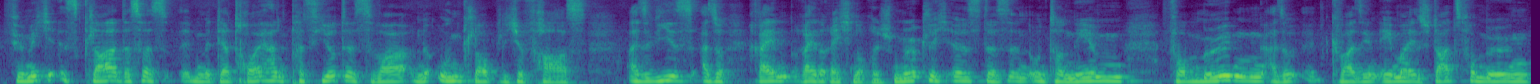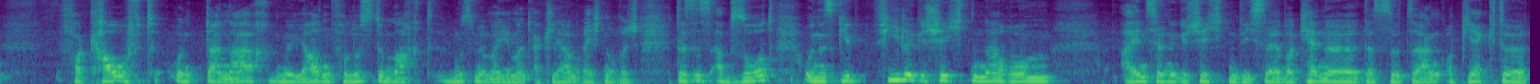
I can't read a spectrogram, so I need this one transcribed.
Für mich ist klar, das, was mit der Treuhand passiert ist, war eine unglaubliche Farce. Also wie es also rein, rein rechnerisch möglich ist, dass ein Unternehmen Vermögen, also quasi ein ehemaliges Staatsvermögen, verkauft und danach Milliarden Verluste macht, muss mir mal jemand erklären, rechnerisch. Das ist absurd und es gibt viele Geschichten darum, einzelne Geschichten, die ich selber kenne, dass sozusagen Objekte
